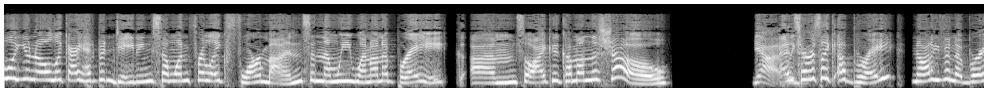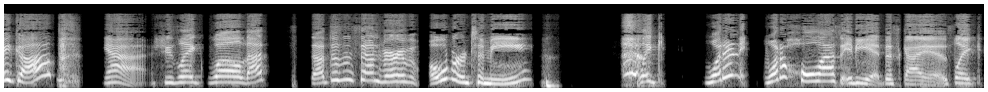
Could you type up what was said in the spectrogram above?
well you know like i had been dating someone for like four months and then we went on a break um so i could come on the show Yeah, and like- sarah's like a break not even a breakup Yeah, she's like, well, that that doesn't sound very over to me. like, what an what a whole ass idiot this guy is. Like,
